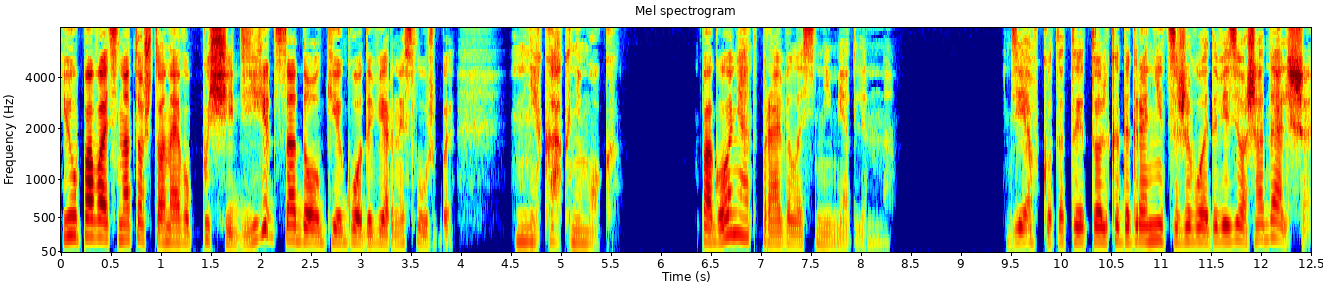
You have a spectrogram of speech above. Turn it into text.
И уповать на то, что она его пощадит за долгие годы верной службы, никак не мог. Погоня отправилась немедленно. Девку-то ты только до границы живой довезешь, а дальше?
